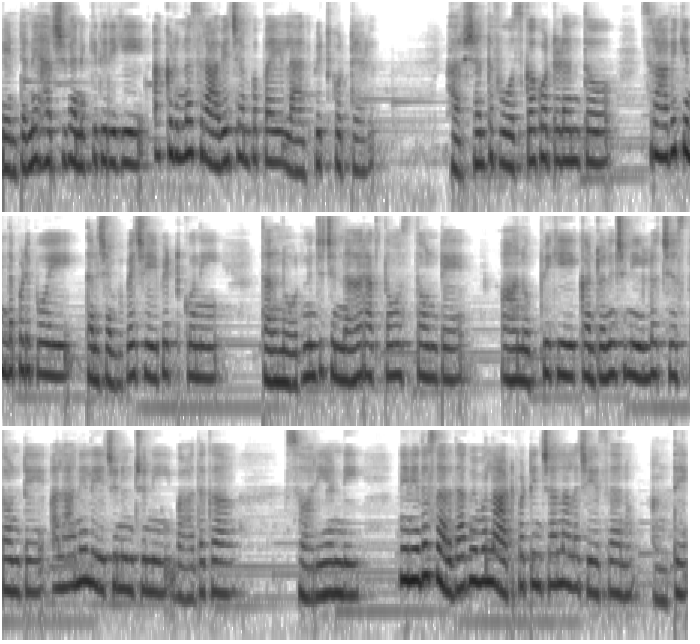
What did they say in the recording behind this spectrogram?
వెంటనే హర్ష వెనక్కి తిరిగి అక్కడున్న శ్రావ్య చెంపపై లాగిపెట్టి కొట్టాడు. హర్ష అంత ఫోర్స్గా కొట్టడంతో శ్రావ్య కింద పడిపోయి తన చెంపపై చేయి పెట్టుకుని తన నోటి నుంచి చిన్నగా రక్తం వస్తూ ఉంటే ఆ నొప్పికి కంట్లో నుంచి నీళ్ళు వచ్చేస్తూ ఉంటే అలానే లేచి నుంచుని బాధగా సారీ అండి నేనేదో సరదాగా మిమ్మల్ని ఆట పట్టించాలని అలా చేశాను అంతే.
